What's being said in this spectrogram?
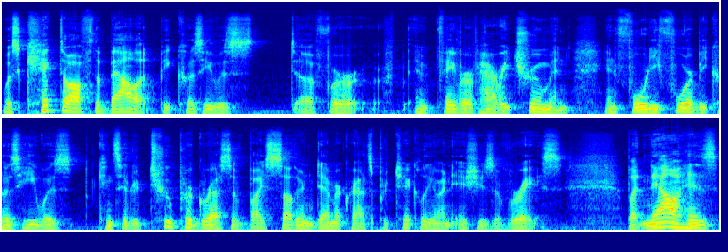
was kicked off the ballot because he was uh, for in favor of Harry Truman in 44 because he was considered too progressive by Southern Democrats, particularly on issues of race. But now his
